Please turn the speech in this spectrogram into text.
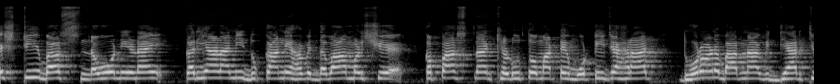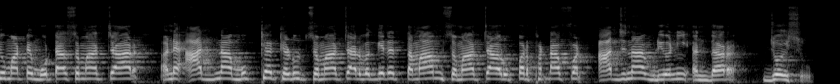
એસટી બસ નવો નિર્ણય, કરિયાણાની દુકાને હવે દવા મળશે. કપાસના ખેડૂતો માટે મોટી જાહેરાત. ધોરણ બારના વિદ્યાર્થીઓ માટે મોટા સમાચાર અને આજના મુખ્ય ખેડૂત સમાચાર વગેરે તમામ સમાચાર ઉપર ફટાફટ આજના વિડીયોની અંદર જોઈશું.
